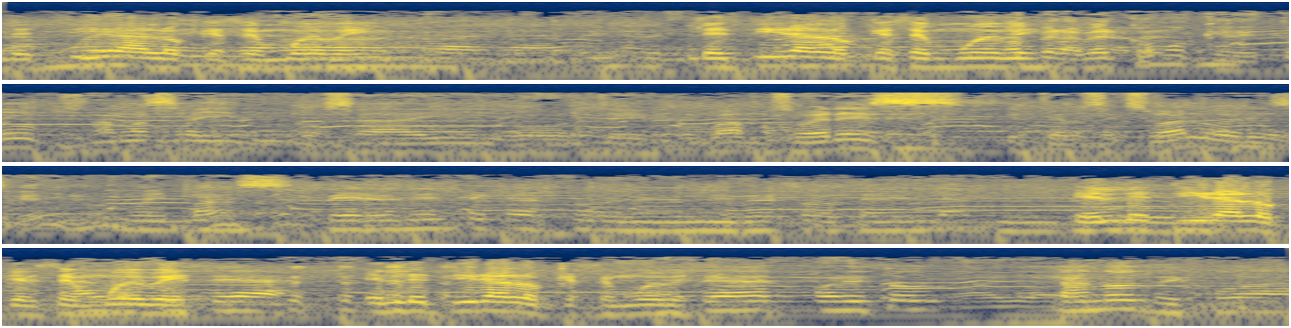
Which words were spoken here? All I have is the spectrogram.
Le tira lo que se mueve. de- Le tira lo que se No, mueve. pero a ver, ¿cómo que de todo? Pues nada más hay, o sea, hay, o, te- o vamos, o eres heterosexual o eres gay, ¿no? No hay más. Pero en este caso, en el universo, o sea, él, la- Él le tira lo que se mueve. que. Él le tira lo que se O mueve. sea, por eso Thanos dejó a.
